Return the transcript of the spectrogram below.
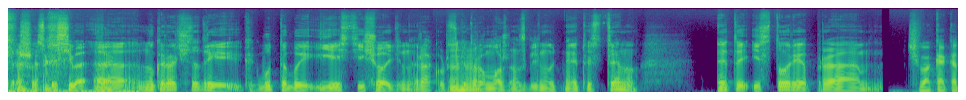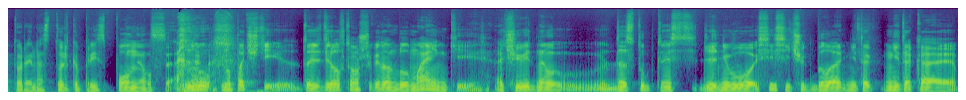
Хорошо, спасибо. А, Ну, короче, смотри, как будто бы есть еще один ракурс, с которого можно взглянуть на эту сцену. Это история про Чувака, который настолько преисполнился. Ну, ну, почти. То есть дело в том, что когда он был маленький, очевидно, доступность для него сисечек была не, так, не такая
